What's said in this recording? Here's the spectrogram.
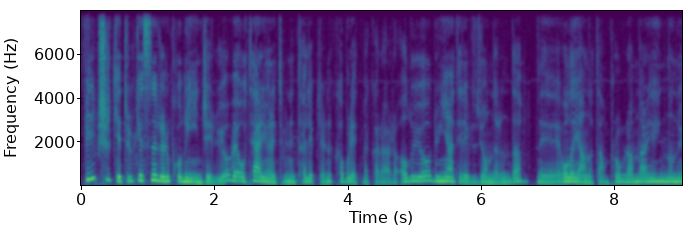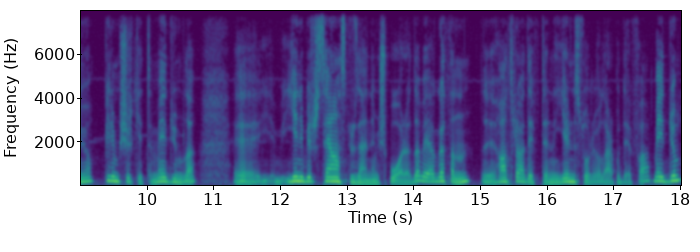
Film şirketi ülkesine dönüp konuyu inceliyor ve otel yönetiminin taleplerini kabul etme kararı alıyor. Dünya televizyonlarında e, olayı anlatan programlar yayınlanıyor. Film şirketi Medium'la e, yeni bir seans düzenlemiş bu arada ve Agatha'nın e, hatıra defterinin yerini soruyorlar bu defa. Medium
